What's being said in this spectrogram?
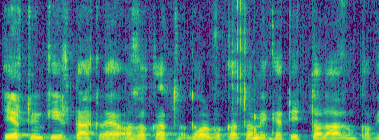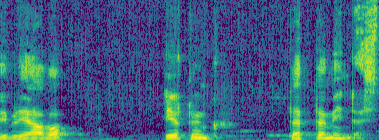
Értünk írták le azokat a dolgokat, amiket itt találunk a Bibliába, értünk tette mindezt.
